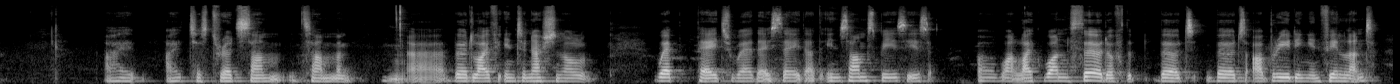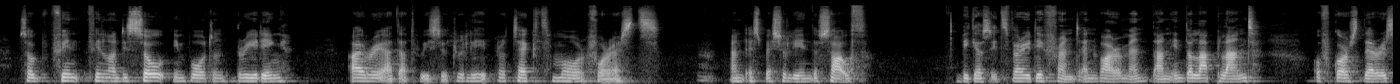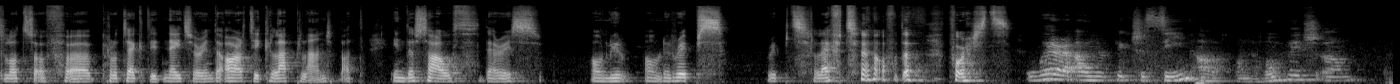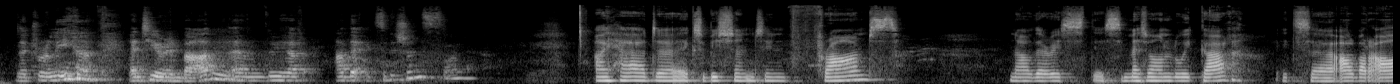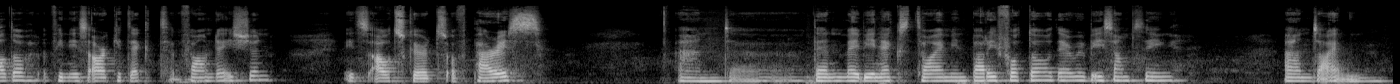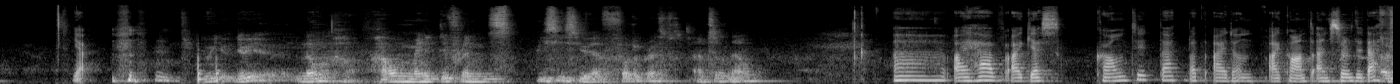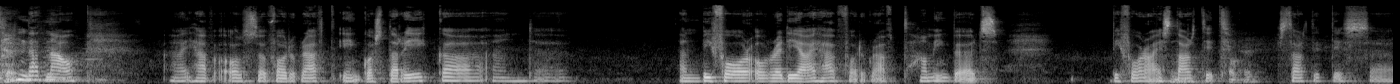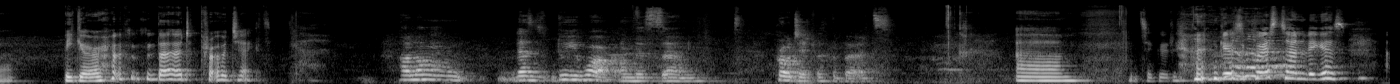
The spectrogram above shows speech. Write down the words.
I I just read some some uh, BirdLife International web page where they say that in some species, uh, one, like one third of the birds birds are breeding in Finland. So fin Finland is so important breeding area that we should really protect more forests, and especially in the south because it's very different environment than in the Lapland. Of course, there is lots of uh, protected nature in the Arctic Lapland, but in the south there is only only rips rips left of the forests. Where are your pictures seen? Uh, on the homepage, um, naturally, and here in Baden. Um, do you have other exhibitions? I had uh, exhibitions in France now there is this Maison Louis Carré. It's uh, Alvar Aalto, Finnish Architect Foundation. It's outskirts of Paris. And uh, then maybe next time in Paris Photo there will be something. And I'm, yeah. do you do you know how, how many different species you have photographed until now? Uh, I have, I guess, counted that, but I don't, I can't answer to that Okay. that now. I have also photographed in Costa Rica and uh, and before already I have photographed hummingbirds before I started Okay. started this uh, bigger bird project. How long does do you work on this um, project with the birds? Um, it's a good good question because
